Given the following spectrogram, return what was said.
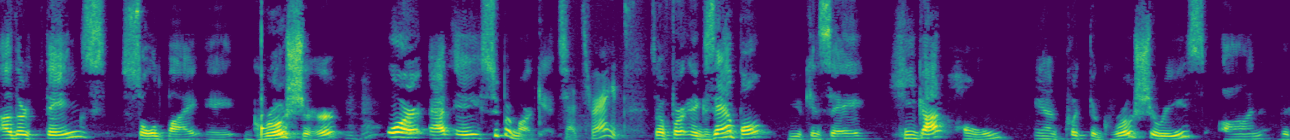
other things sold by a grocer mm-hmm. or at a supermarket. That's right. So, for example, you can say, he got home and put the groceries on the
